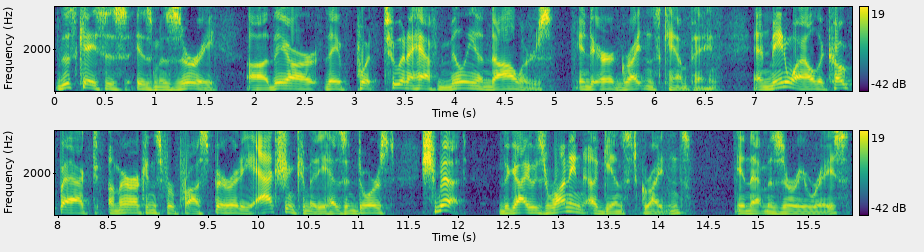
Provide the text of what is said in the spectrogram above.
This case is, is Missouri. Uh, they are they've put two and a half million dollars into Eric Greitens' campaign. And meanwhile, the Koch-backed Americans for Prosperity Action Committee has endorsed Schmitt, the guy who's running against Greitens in that Missouri race.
